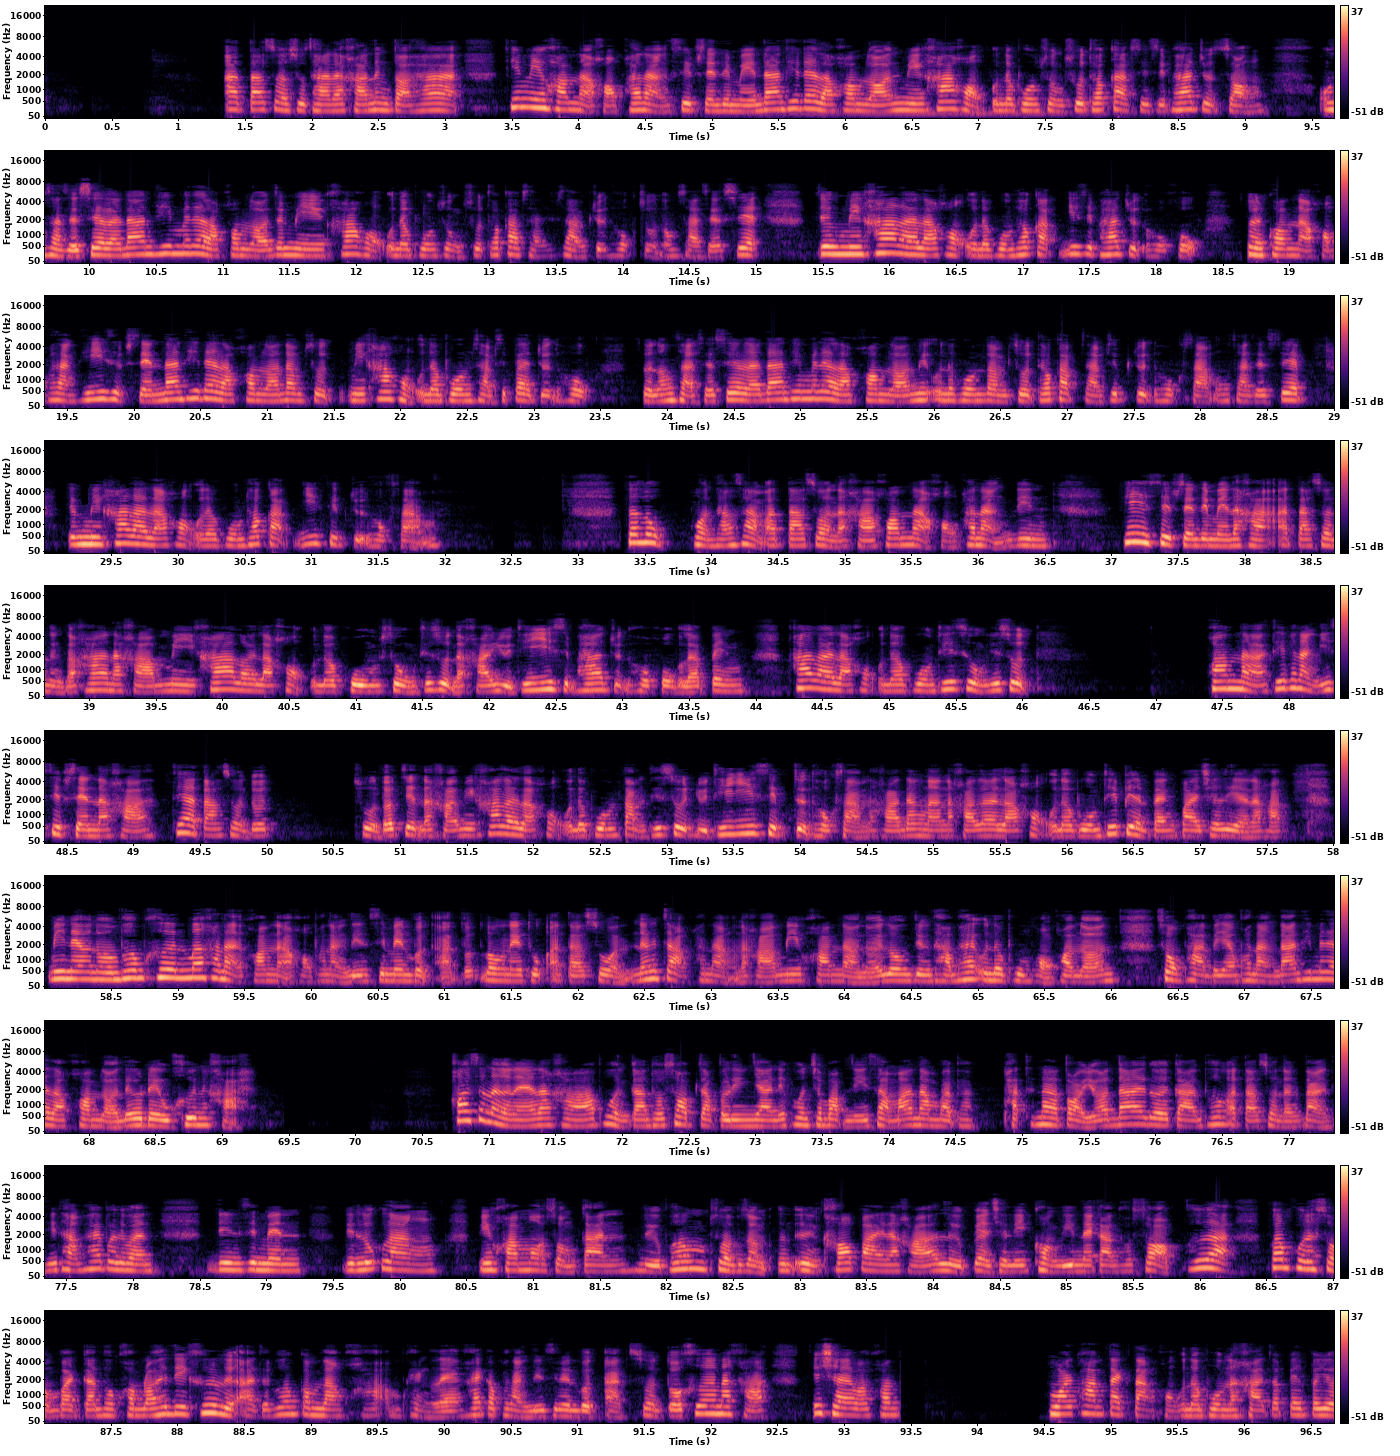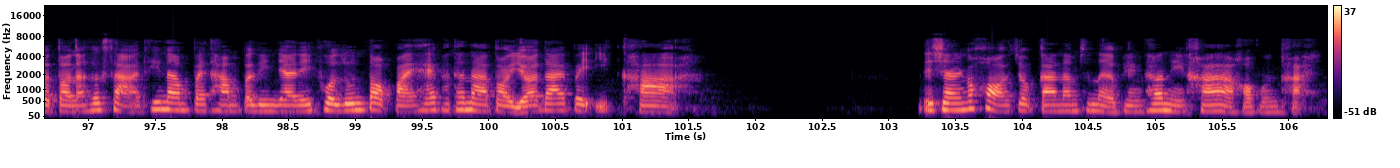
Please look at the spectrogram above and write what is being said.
อัตราส่วนสุดท้ายนะคะ1ต่อ5ที่มีความหนาของผนัง 10 เซนติเมตรด้านที่ได้รับความร้อนมีค่าของอุณหภูมิสูงสุดเท่ากับ 45.2 องศาเซลเซียสและด้านที่ไม่ได้รับความร้อนจะมีค่าของอุณหภูมิสูงสุดเท่ากับ 33.60 องศาเซลเซียส จึงมีค่ารายละของอุณหภูมิเท่ากับ 25.66 ส่วนความหนาของผนังที่ 20 เซนด้านที่ได้รับความร้อนต่ำสุด มีค่าของอุณหภูมิ 38.6 ส่วนองศาเซลเซียสและด้านที่ไม่ได้รับความร้อนมีอุณหภูมิต่ำสุดเท่ากับ 30.63 องศาเซลเซียส จึงมีค่ารายละของอุณหภูมิเท่ากับ 20.63สรุปผลทั้ง 3 อัตราส่วนนะคะ ความหนาของผนังดิน ที่ 10เซนติเมตรนะคะ อัตราส่วน1ต่อ5นะคะ มีค่าลอยละของอุณหภูมิสูงที่สุดนะคะ อยู่ที่ 25.66 และเป็นค่าลอยละของอุณหภูมิที่สูงที่สุด ความหนาที่ผนัง 20 เซนนะคะ ที่อัตราส่วนตัว 0ต่อ7นะคะมีค่ารายละของอุณหภูมิต่ำที่สุดอยู่ที่ 20.63 นะคะ ดังนั้นนะคะรายละของอุณหภูมิที่เปลี่ยนแปลงไปเฉลี่ยนะคะ มีแนวโน้มเพิ่มขึ้นเมื่อขนาดความหนาของผนังดินซีเมนต์บดอัดลดลงในทุกอัตราส่วน เนื่องจากผนังนะคะ มีความหนาน้อยลงจึงทำให้อุณหภูมิของความร้อนส่งผ่านไปยังผนังด้านที่ไม่ได้รับความร้อนได้เร็วขึ้นค่ะ ข้อเสนอแนะนะคะ ผลการทดสอบจากปริญญานิพนธ์ฉบับนี้สามารถนำไปพัฒนาต่อยอดได้ โดยการเพิ่มอัตราส่วนต่างๆ ที่ทำให้ปริมาณดินซีเมนต์ดินลูกรัง มีความเหมาะสมกัน หรือเพิ่มส่วนผสมอื่น ๆ เข้าไปนะคะ หรือเปลี่ยนชนิดของดินในการทดสอบ เพื่อเพิ่มคุณสมบัติการทนความร้อนให้ดีขึ้น หรืออาจจะเพิ่มกำลังความแข็งแรงให้กับผนังดินซีเมนต์บดอัดส่วนตัวเครื่องนะคะ ที่ใช้วัดความ วัดความแตกต่างของอุณหภูมินะคะ จะเป็นประโยชน์ต่อนักศึกษาที่นำไปทำปริญญานิพนธ์รุ่นต่อไปให้พัฒนาต่อยอดได้ไปอีกค่ะ ดิฉันก็ขอจบการนำเสนอเพียงเท่านี้ค่ะ ขอบคุณค่ะ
